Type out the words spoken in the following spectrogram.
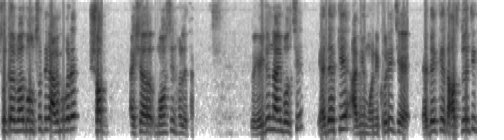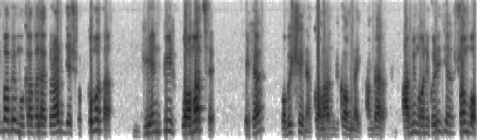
সুলতান মোহাম্মদ মনসুর থেকে আরম্ভ করে সব এসে মহসিন হলে থাকতো। তো এই জন্য আমি বলছি, এদেরকে আমি মনে করি যে এদেরকে রাজনৈতিক ভাবে মোকাবেলা করার যে সক্ষমতা বিএনপির কম আছে, এটা অবশ্যই না, কম কম নাই। আমরা, আমি মনে করি যে সম্ভব।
